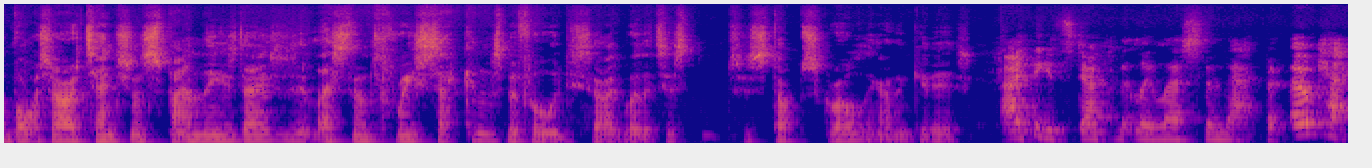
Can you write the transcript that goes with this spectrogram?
What's our attention span these days? Is it less than three seconds before we decide whether to to stop scrolling? I think it is. I think it's definitely less than that. But okay.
